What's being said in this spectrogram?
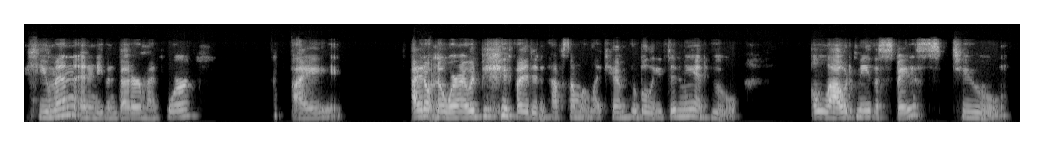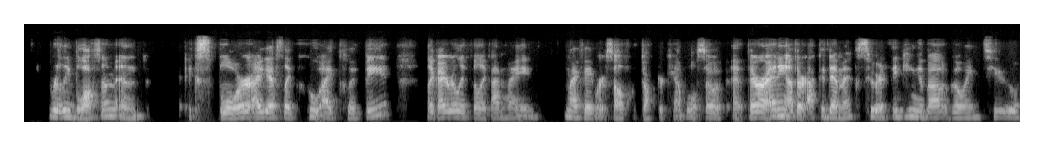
human and an even better mentor. I I don't know where I would be if I didn't have someone like him who believed in me and who allowed me the space to really blossom and explore, I guess, like who I could be. Like I really feel like I'm my my favorite self with Dr. Campbell. So if, if, there are any other academics who are thinking about going to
